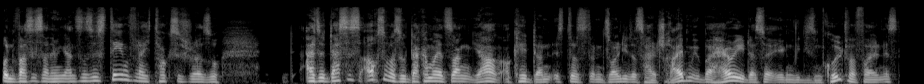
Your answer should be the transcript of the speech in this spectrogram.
und was ist an dem ganzen System vielleicht toxisch oder so. Also das ist auch sowas, so, da kann man jetzt sagen, ja, okay, dann ist das, dann sollen die das halt schreiben über Harry, dass er irgendwie diesem Kult verfallen ist.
